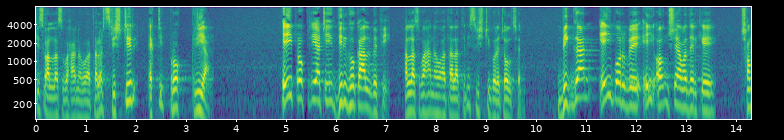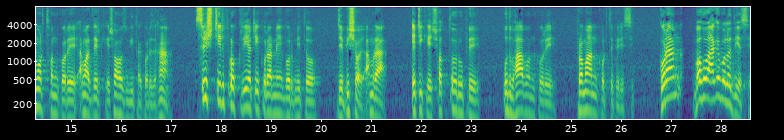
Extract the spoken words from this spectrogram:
কিছু আল্লাহ সুবাহান সৃষ্টির একটি প্রক্রিয়া। এই প্রক্রিয়াটি দীর্ঘকাল ব্যাপী আল্লাহ সুবাহান তালা তিনি সৃষ্টি করে চলছেন। বিজ্ঞান এই পর্বে, এই অংশে আমাদেরকে সমর্থন করে, আমাদেরকে সহযোগিতা করে যে হ্যাঁ সৃষ্টির প্রক্রিয়াটি কোরআনে বর্ণিত যে বিষয়, আমরা এটিকে সত্যরূপে উদ্ভাবন করে প্রমাণ করতে পেরেছি। কোরআন বহু আগে বলে দিয়েছে,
